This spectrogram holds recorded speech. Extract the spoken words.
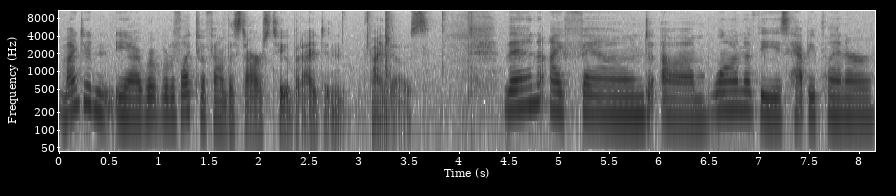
mine didn't, yeah, I would have liked to have found the stars too, but I didn't find those. Then I found um, one of these Happy Planner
